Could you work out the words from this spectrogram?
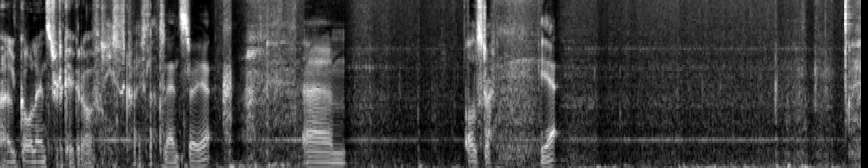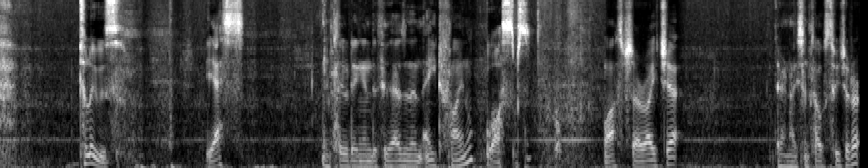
I'll go Leinster to kick it off. Jesus Christ, lads. Leinster, yeah. Um, Ulster. Yeah. Toulouse. Yes. Including in the 2008 final. Wasps. Wasps are right, yeah. They're nice and close to each other.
